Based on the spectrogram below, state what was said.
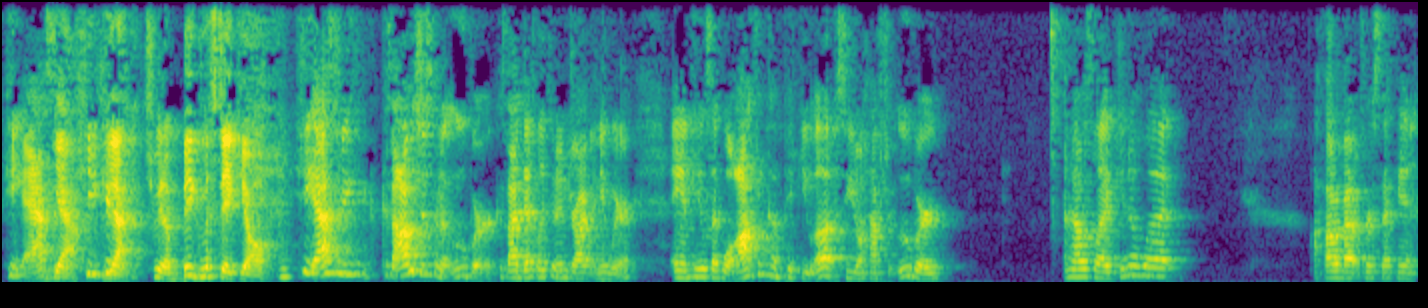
He asked yeah. me he could yeah. She made a big mistake, y'all. he asked me because I was just gonna Uber because I definitely couldn't drive anywhere, and he was like, "Well, I can come pick you up so you don't have to Uber." And I was like, "You know what?" I thought about it for a second,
